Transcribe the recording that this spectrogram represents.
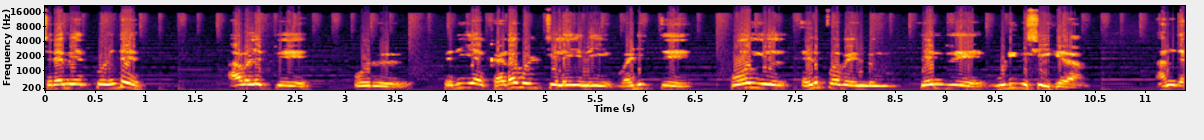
சிறமேற்கொண்டு அவளுக்கு ஒரு பெரிய கடவுள் சிலையினை வடித்து கோயில் எழுப்ப வேண்டும் என்று முடிவு செய்கிறான். அந்த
